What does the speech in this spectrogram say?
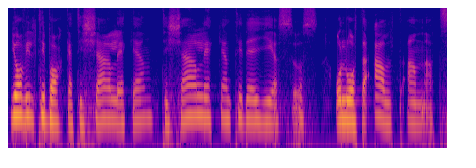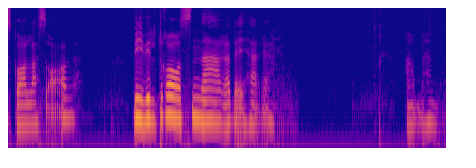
Jag vill tillbaka till kärleken, till kärleken till dig Jesus och låta allt annat skalas av. Vi vill dra oss nära dig, Herre. Amen.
